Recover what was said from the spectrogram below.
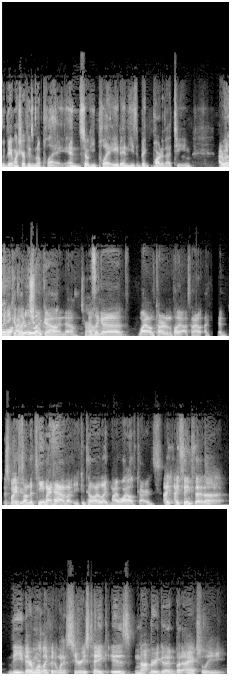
they weren't sure if he was going to play, and so he played, and he's a big part of that team. I really, Maybe they could, I like, really choke like Orlando as like a wild card in the playoffs. And I, I, this based on the team I have, you can tell I like my wild cards. I, I think that uh, the they're more likely to win a series take is not very good, but I actually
